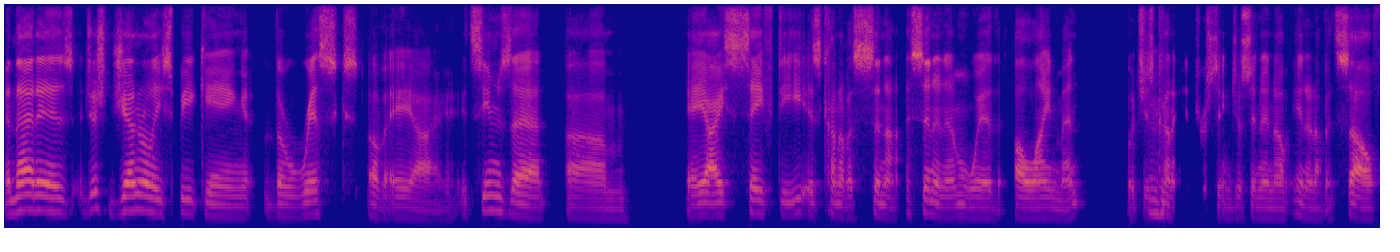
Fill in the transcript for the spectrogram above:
and that is just generally speaking, the risks of AI. It seems that um, AI safety is kind of a, syn a, synonym with alignment, which is mm -hmm. kind of interesting just in and of, in and of itself.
